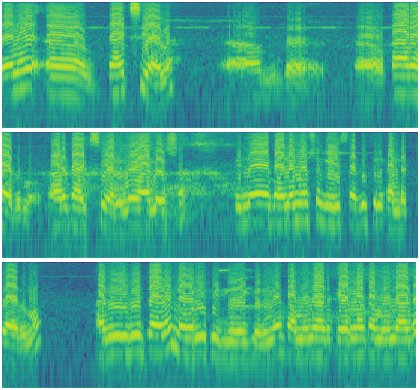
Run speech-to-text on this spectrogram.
ഞാൻ ടാക്സിയാണ്. കാറായിരുന്നു. കാറ് ടാക്സി ആയിരുന്നു നാല് വർഷം. പിന്നെ പതിനൊന്ന് വർഷം കെ എസ് ആർ ടി സിയിൽ കണ്ടക്ടർ ആയിരുന്നു. അത് കഴിഞ്ഞിട്ടാണ് ലോറി ഫീൽഡിലേക്ക് വരുന്നത് ഞാൻ തമിഴ്നാട് കേരള തമിഴ്നാട്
